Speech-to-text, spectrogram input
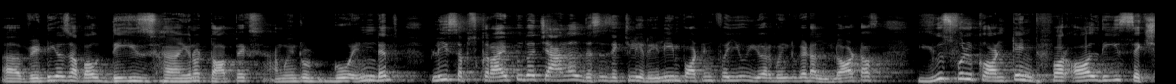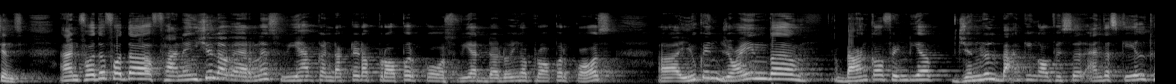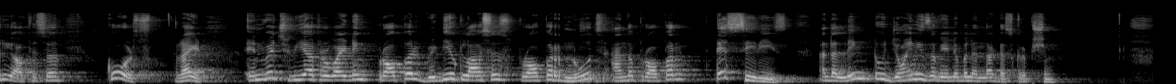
uh, videos about these uh, you know topics. I'm going to go in depth. Please subscribe to the channel. This is actually really important for you. You are going to get a lot of useful content for all these sections. And further for the financial awareness we have conducted a proper course. We are doing a proper course. Uh, you can join the bank of india general banking officer and the scale 3 officer course right in which we are providing proper video classes, proper notes and the proper test series and the link to join is available in the description.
